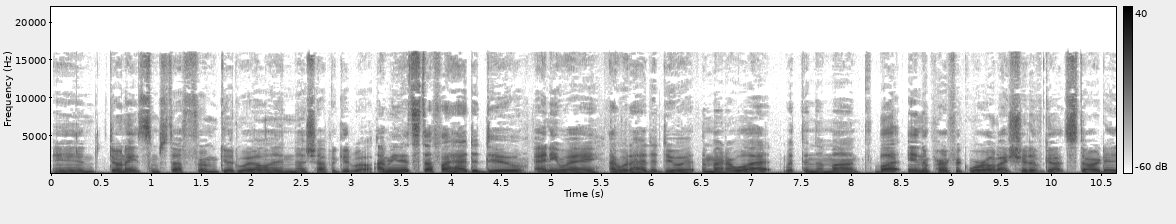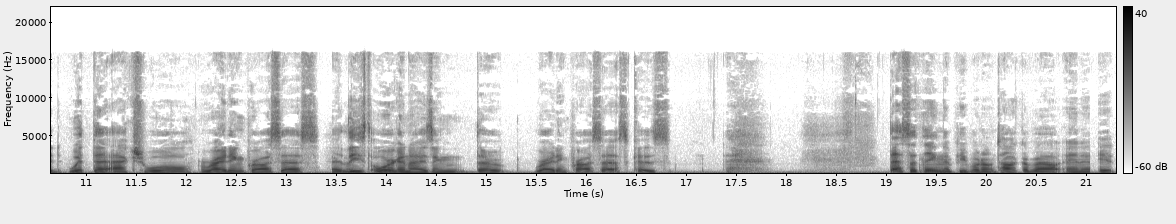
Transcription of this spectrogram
and donate some stuff from Goodwill and uh, shop at Goodwill. I mean, it's stuff I had to do anyway. I would have had to do it no matter what within the month. But in a perfect world, I should have got started with the actual writing process, at least organizing the writing process, because that's the thing that people don't talk about and it, it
